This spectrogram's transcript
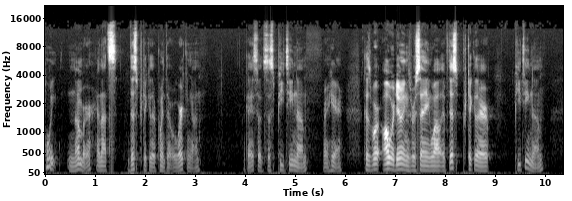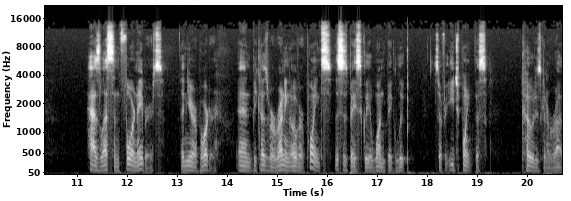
point number, and that's this particular point that we're working on. Okay, so it's this PT num right here. Because we're all we're doing is we're saying, well, if this particular PT num has less than four neighbors, then you're a border. And because we're running over points, this is basically a one big loop. So for each point, this code is going to run.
